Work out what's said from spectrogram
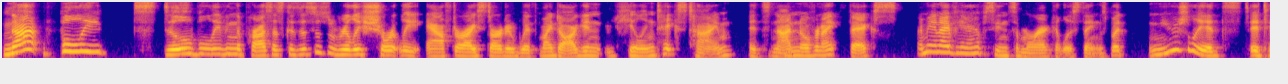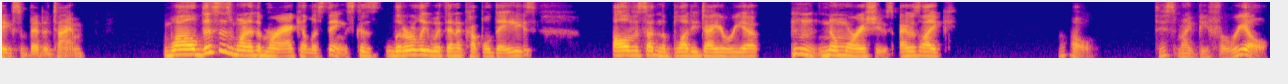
not fully still believing the process because this is really shortly after I started with my dog, and healing takes time. It's not an overnight fix. I mean, I've have seen some miraculous things, but usually it's it takes a bit of time. Well, this is one of the miraculous things because literally within a couple days, all of a sudden the bloody diarrhea, no more issues. I was like, oh, this might be for real.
